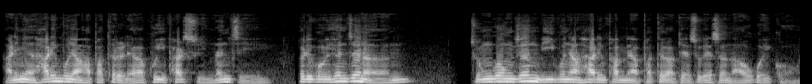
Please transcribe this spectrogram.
아니면 할인 분양 아파트를 내가 구입할 수 있는지 그리고 현재는 준공전 미분양 할인 판매 아파트가 계속해서 나오고 있고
